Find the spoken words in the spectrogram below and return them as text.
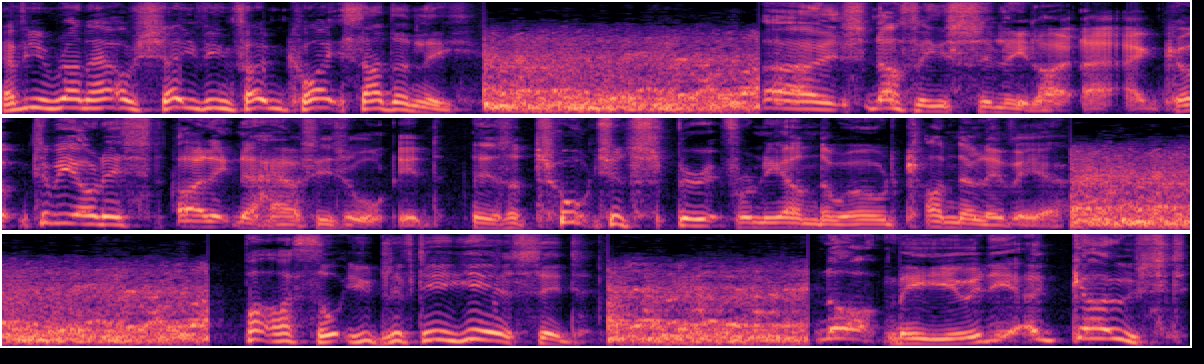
Have you run out of shaving foam quite suddenly? Oh, it's nothing silly like that, Hancock. To be honest, I think the house is haunted. There's a tortured spirit from the underworld come to live here. But I thought you'd lived here years, Sid. Not me, you idiot. A ghost.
